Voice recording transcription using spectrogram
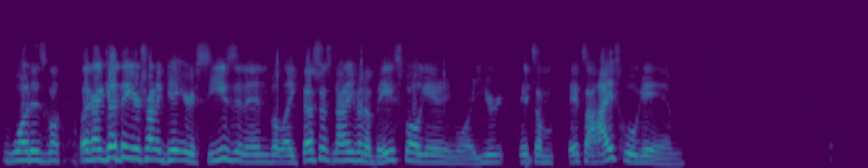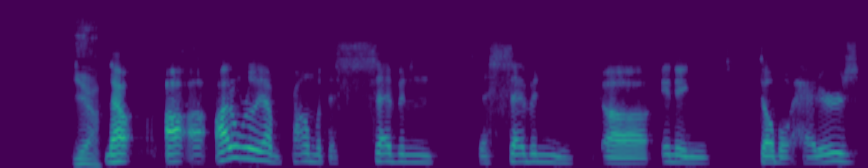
What is going? Like, I get that you're trying to get your season in, but like that's just not even a baseball game anymore. You're it's a it's a high school game. Yeah. Now, I, I don't really have a problem with the seven the seven uh, inning double headers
